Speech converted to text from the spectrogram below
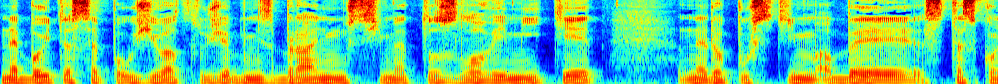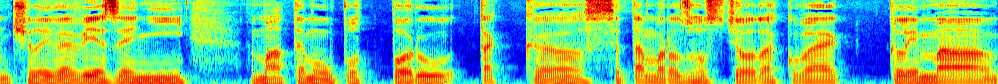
nebojte se používat služební zbraň, musíme to zlo vymítit, nedopustím, aby jste skončili ve vězení, máte mou podporu, tak se tam rozhostilo takové klima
